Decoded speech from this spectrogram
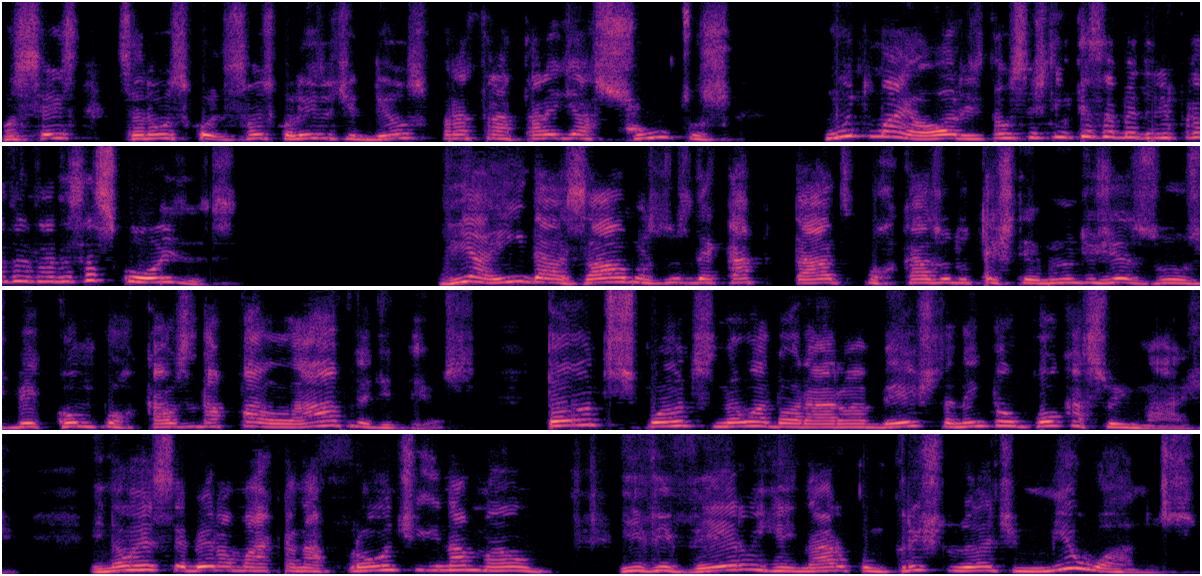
Vocês serão são escolhidos de Deus para tratarem de assuntos muito maiores. Então vocês têm que ter sabedoria para tratar dessas coisas. Vi ainda as almas dos decapitados por causa do testemunho de Jesus, bem como por causa da palavra de Deus. Tantos quantos não adoraram a besta, nem tampouco a sua imagem, e não receberam a marca na fronte e na mão, e viveram e reinaram com Cristo durante mil anos.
